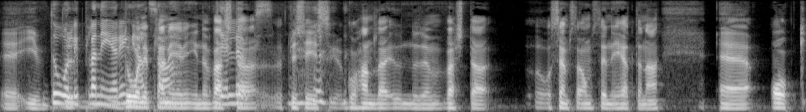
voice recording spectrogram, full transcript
Eh, i dålig planering Dålig alltså. planering i den värsta, precis, gå och handla under de värsta och sämsta omständigheterna. Eh, och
